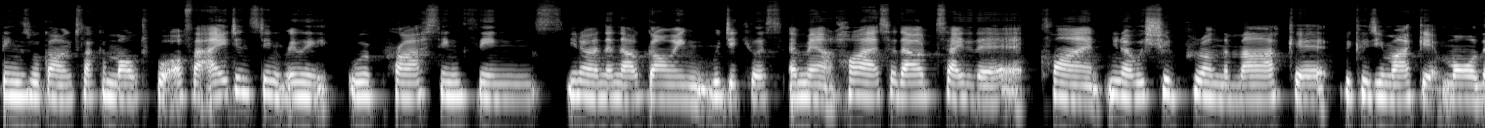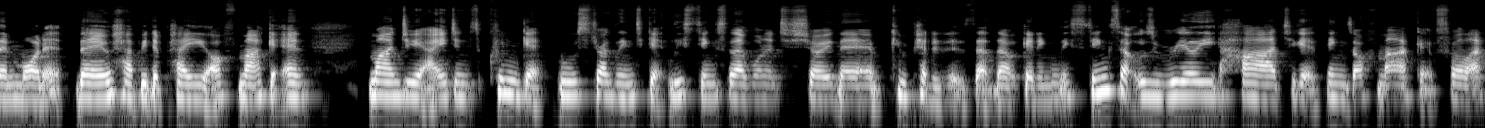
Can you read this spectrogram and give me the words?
things were going to like a multiple offer, agents didn't really were pricing things, you know, and then they were going ridiculous amount higher. So they would say to their client, you know, we should put on the market because you might get more than what it they're happy to pay you off market. And mind you, agents couldn't get, were struggling to get listings. So they wanted to show their competitors that they were getting listings. So it was really hard to get things off market for like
